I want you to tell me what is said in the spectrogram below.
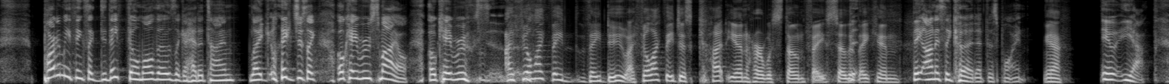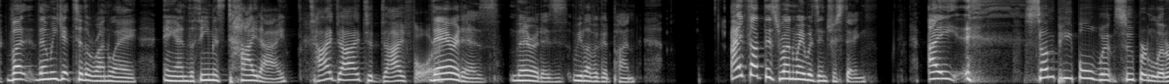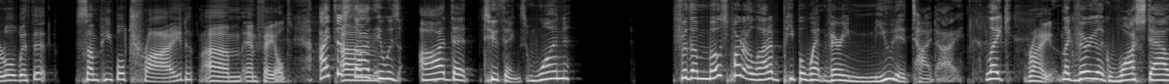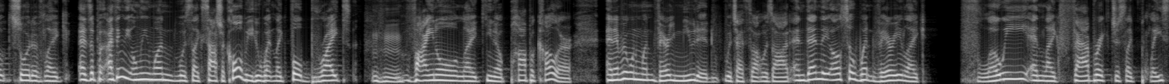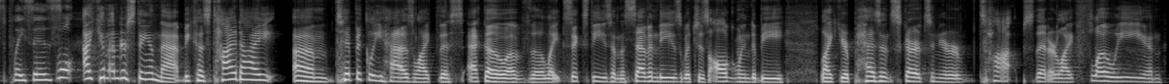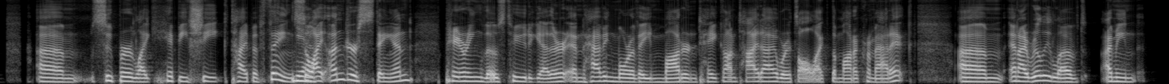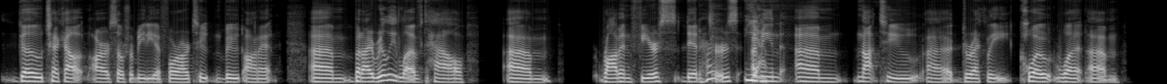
Part of me thinks like, did they film all those like ahead of time? Like, like just like, okay, Rue, smile. Okay, Rue. I feel like they they do. I feel like they just cut in her with stone face so that they can. They honestly could at this point. Yeah. It- yeah. But then we get to the runway and the theme is tie dye. Tie dye to die for. There it is. There it is. We love a good pun. I thought this runway was interesting. I Some people went super literal with it. Some people tried um, and failed. I just Um, thought it was odd that two things. One, for the most part, a lot of people went very muted tie dye, like Right. like very like washed out, sort of like as a. I think the only one was like Sasha Colby who went like full bright hmm vinyl, like you know, pop of color, and everyone went very muted, which I thought was odd. And then they also went very like flowy and like fabric, just like placed places. Well, I can understand that because tie dye um, typically has like this echo of the late 60s and the 70s, which is all going to be like your peasant skirts and your tops that are like flowy and um, super like hippie chic type of things. So I understand pairing those two together and having more of a modern take on tie dye where it's all like the monochromatic. Um, and I really loved, I mean, go check out our social media for our toot and boot on it. Um, but I really loved how um, Robin Fierce did hers. Yeah. I mean, um, not to uh, directly quote what um,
